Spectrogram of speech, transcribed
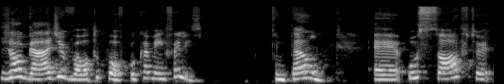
jogar de volta o povo para o caminho feliz. Então, é, o software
